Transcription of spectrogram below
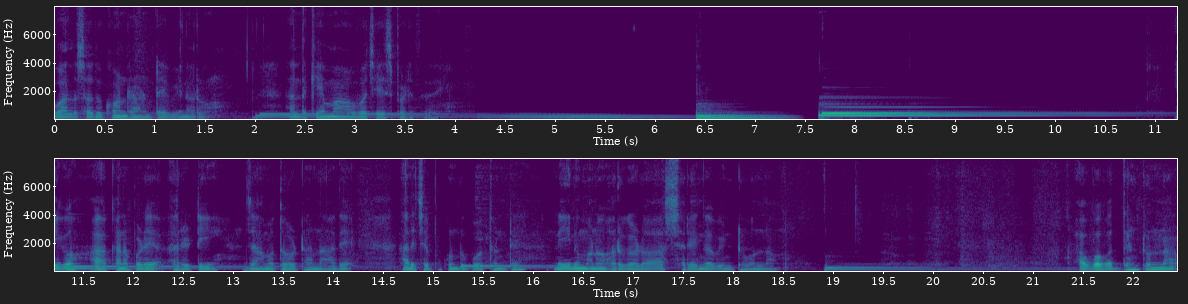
వాళ్ళు చదువుకోనరా అంటే వినరు. అందుకే మా అవ్వ చేసి పెడుతుంది. ఇగో ఆ కనపడే అరటి జామ తోట నాదే అని చెప్పుకుంటూ పోతుంటే నేను మనోహర్ గారు ఆశ్చర్యంగా వింటూ ఉన్నాం. అవ్వ వద్దంటున్న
